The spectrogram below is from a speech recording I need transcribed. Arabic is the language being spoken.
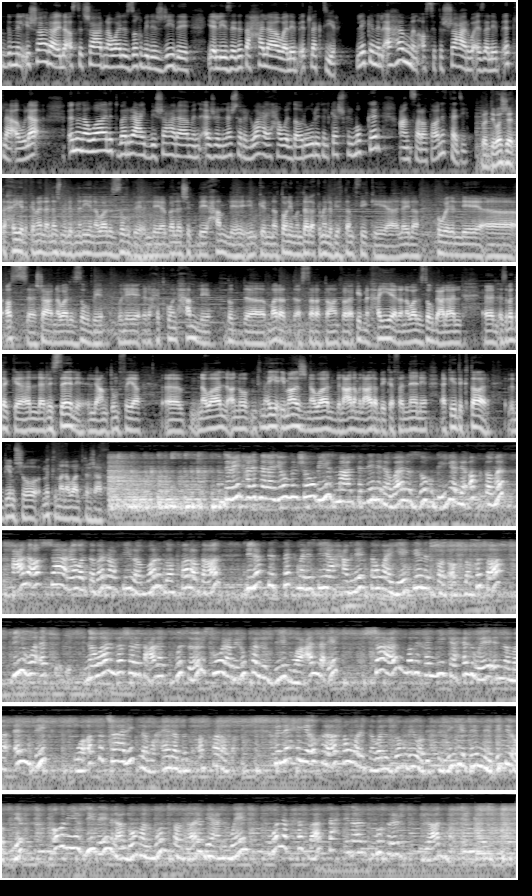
من الإشارة إلى قصة شعر نوال الزغبي الجديدة يلي زادتها حلا ولبقت لها كتير. لكن الأهم من قصة الشعر وإذا لبقت لها أو لا أنه نوال تبرعت بشعرها من أجل نشر الوعي حول ضرورة الكشف المبكر عن سرطان الثدي. بدي وجه تحية كمان للنجمة اللبنانية نوال الزغبي اللي بلشت بحملة يمكن توني مندلق كمان اللي بيهتم فيك ليلى هو اللي قص شعر نوال الزغبي واللي رح تكون حملة ضد مرض السرطان. فأكيد بنحيي لنوال الزغبي على إذا بدك الرسالة اللي عم تقوم فيها نوال لأنه مثل ما هي image نوال بالعالم العربي كفنانة أكيد كتار بيمشوا مثل ما نوال بترجع. متابعين حلقتنا لليوم من شو بيز مع الفنانة نوال الزغبي يلي أقدمت على شعرها والتبرع فيه لمرضى السرطان. بلفتة استكملت فيها حملات توعية كانت قد أطلقتها في وقت نوال نشرت على تويتر صورة ب look ا الجديد وعلقت الشعر ما بيخليك حلوة إنما قلبك وقصة شعرك لمحاربة السرطان من ناحية أخرى صورت نوال الزغبي وبسرية تم فيديو كليب أغنية جديدة من ألبومها المنتظر بعنوان وأنا بحبك تحت إدارة مخرج جاد هاشم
